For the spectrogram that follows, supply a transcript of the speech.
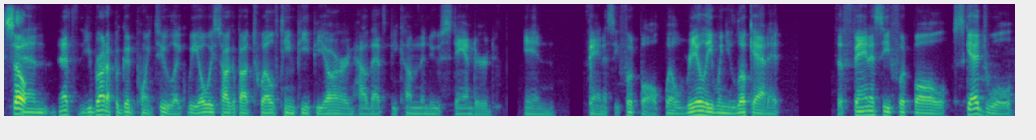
So and that you brought up a good point too. Like we always talk about 12 team PPR and how that's become the new standard in fantasy football. Well, really, when you look at it, the fantasy football schedule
